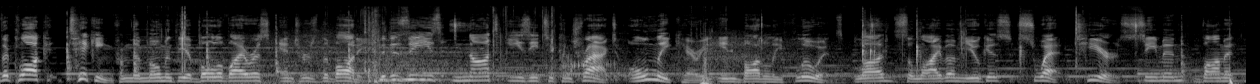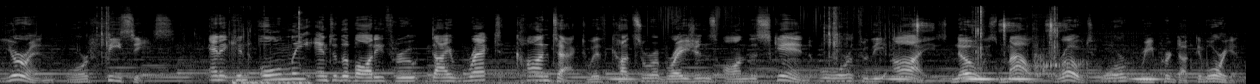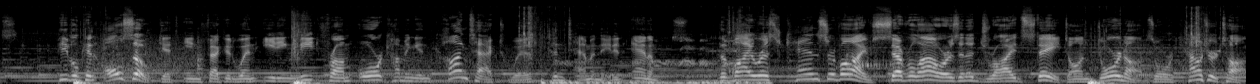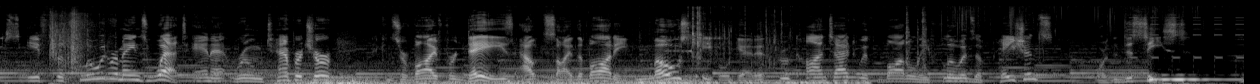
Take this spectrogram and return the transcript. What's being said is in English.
The clock ticking from the moment the Ebola virus enters the body. The disease not easy to contract, only carried in bodily fluids blood, saliva, mucus, sweat, tears, semen, vomit, urine, or feces. And it can only enter the body through direct contact with cuts or abrasions on the skin, or through the eyes, nose, mouth, throat, or reproductive organs. People can also get infected when eating meat from or coming in contact with contaminated animals. The virus can survive several hours in a dried state on doorknobs or countertops. If the fluid remains wet and at room temperature, it can survive for days outside the body. Most people get it through contact with bodily fluids of patients or the deceased.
